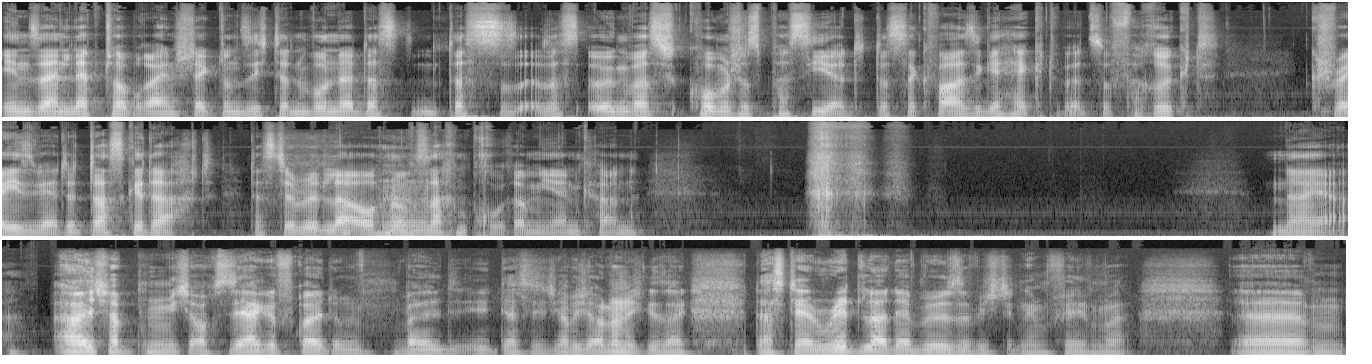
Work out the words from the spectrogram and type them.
in seinen Laptop reinsteckt und sich dann wundert, dass, dass, dass irgendwas Komisches passiert, dass er quasi gehackt wird. So verrückt. Crazy. Wer hätte das gedacht, dass der Riddler auch noch ja. Sachen programmieren kann? naja. Aber ich habe mich auch sehr gefreut, weil das habe ich auch noch nicht gesagt, dass der Riddler der Bösewicht in dem Film war. Ähm,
